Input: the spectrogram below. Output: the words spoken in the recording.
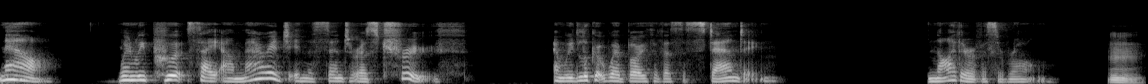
Now, when we put, say, our marriage in the center as truth, and we look at where both of us are standing, neither of us are wrong. Mm.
